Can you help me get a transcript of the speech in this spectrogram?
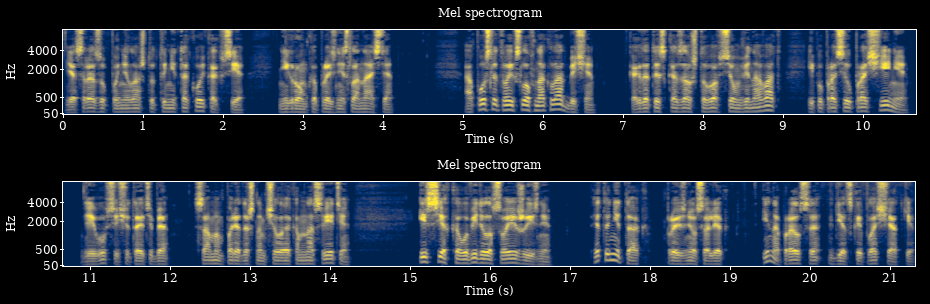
«Я сразу поняла, что ты не такой, как все», — негромко произнесла Настя. «А после твоих слов на кладбище, когда ты сказал, что во всем виноват, и попросил прощения, я и вовсе считаю тебя самым порядочным человеком на свете, из всех, кого видела в своей жизни». «Это не так», — произнес Олег и направился к детской площадке.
